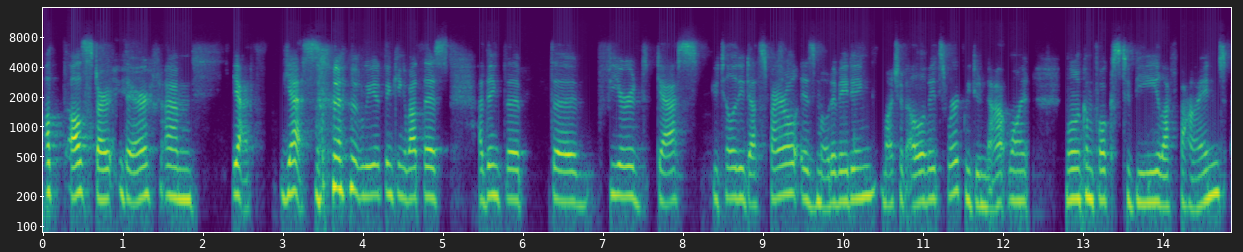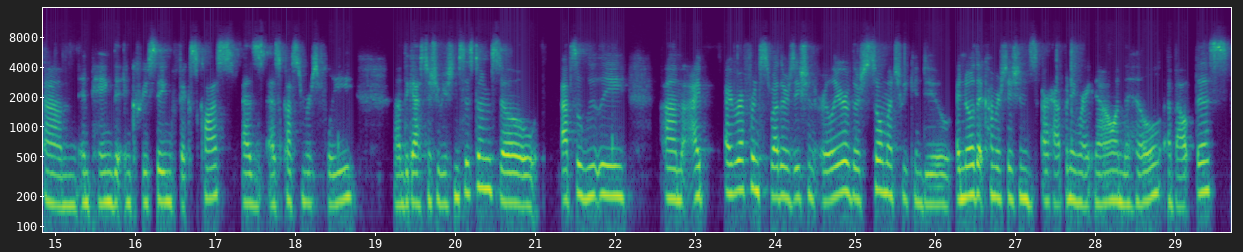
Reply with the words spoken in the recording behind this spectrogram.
I'll, I'll start there. Um, yeah, yes, we are thinking about this. I think the the feared gas utility death spiral is motivating much of Elevate's work. We do not want low income folks to be left behind um, and paying the increasing fixed costs as, as customers flee um, the gas distribution system. So, absolutely. Um, I, I referenced weatherization earlier. There's so much we can do. I know that conversations are happening right now on the Hill about this.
